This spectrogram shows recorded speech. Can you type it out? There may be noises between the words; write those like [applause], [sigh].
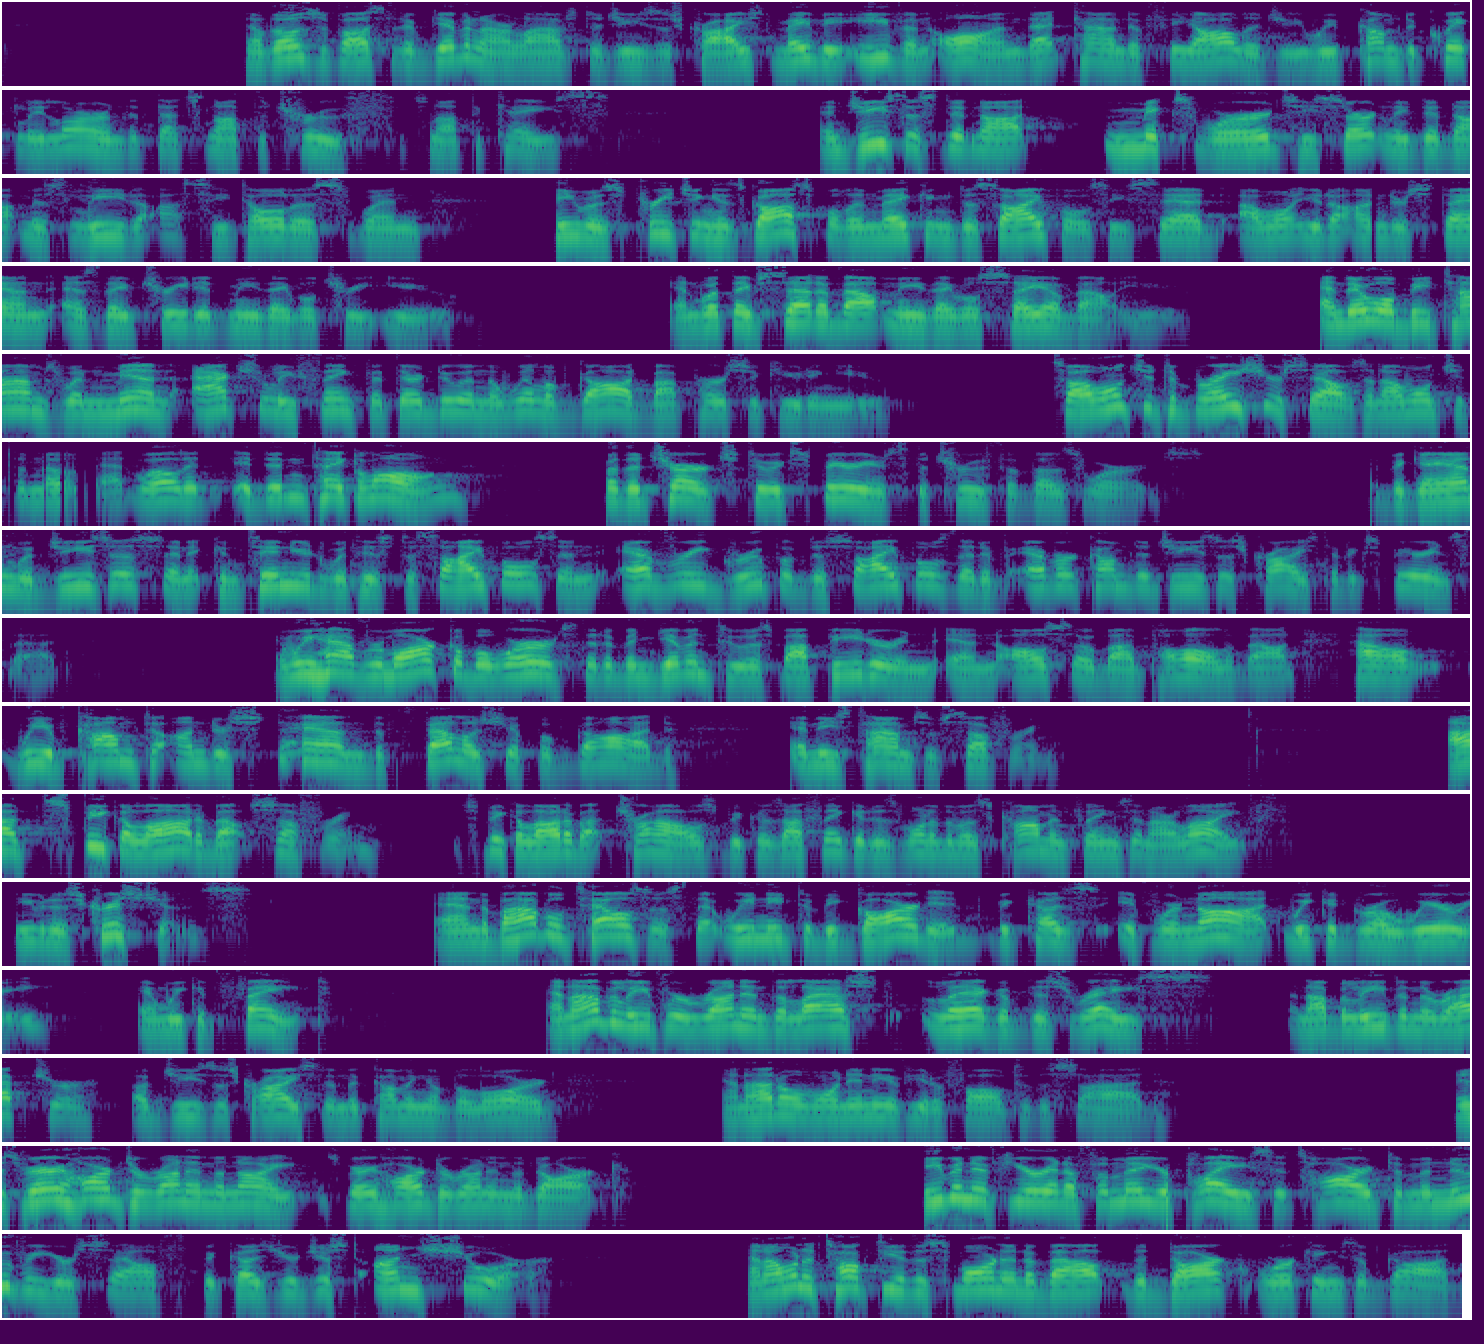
Now, those of us that have given our lives to Jesus Christ, maybe even on that kind of theology, we've come to quickly learn that that's not the truth. It's not the case. And Jesus did not mix words. He certainly did not mislead us. He told us when he was preaching his gospel and making disciples, he said, I want you to understand as they've treated me, they will treat you. And what they've said about me, they will say about you. And there will be times when men actually think that they're doing the will of God by persecuting you. So I want you to brace yourselves and I want you to know that. Well, it, it didn't take long for the church to experience the truth of those words. It began with Jesus and it continued with his disciples and every group of disciples that have ever come to Jesus Christ have experienced that. And we have remarkable words that have been given to us by Peter and, and also by Paul about how we have come to understand the fellowship of God in these times of suffering. I speak a lot about suffering, speak a lot about trials because I think it is one of the most common things in our life, even as Christians. And the Bible tells us that we need to be guarded because if we're not, we could grow weary and we could faint. And I believe we're running the last leg of this race. And I believe in the rapture of Jesus Christ and the coming of the Lord. And I don't want any of you to fall to the side. It's very hard to run in the night. It's very hard to run in the dark. Even if you're in a familiar place, it's hard to maneuver yourself because you're just unsure. And I want to talk to you this morning about the dark workings of God.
